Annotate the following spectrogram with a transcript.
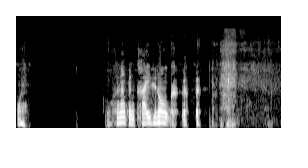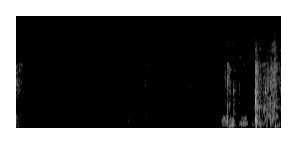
โอ้ยโอ้กำลังเป็นไข่พี่น้อง อืม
